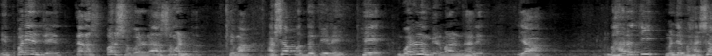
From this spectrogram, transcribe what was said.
इथपर्यंत जे त्याला स्पर्श वर्ण असं म्हणतात. तेव्हा अशा पद्धतीने हे वर्ण निर्माण झाले. या भारती म्हणजे भाषा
